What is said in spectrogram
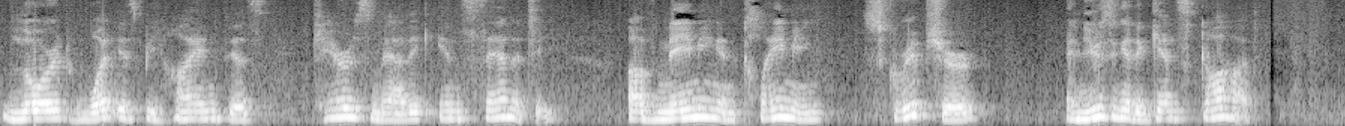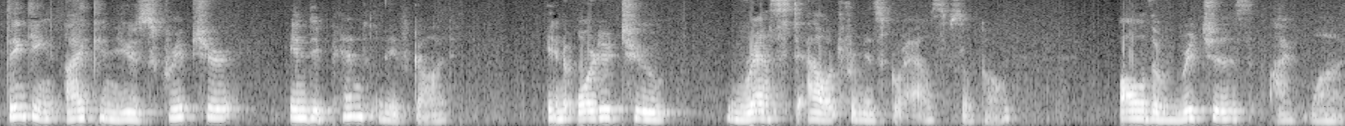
Lord, what is behind this charismatic insanity of naming and claiming scripture and using it against God? Thinking I can use scripture independently of God in order to wrest out from his grasp, so called, all the riches I want,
